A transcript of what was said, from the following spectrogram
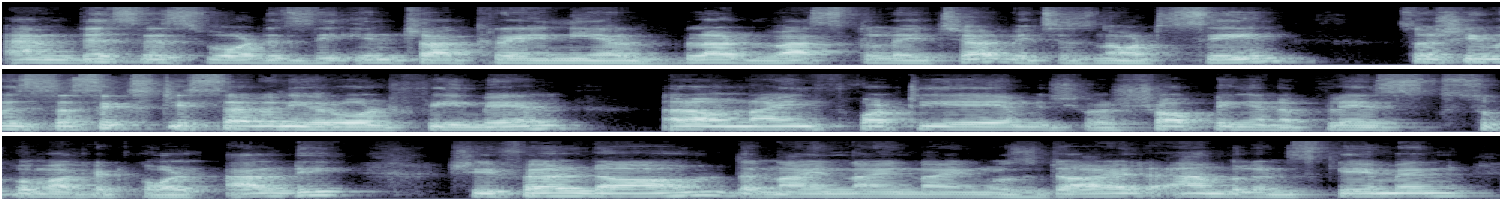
and this is what is the intracranial blood vasculature, which is not seen. So she was a 67-year-old female. Around 9.40 a.m., she was shopping in a place, supermarket called Aldi. She fell down. The 999 was dialed. Ambulance came in.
